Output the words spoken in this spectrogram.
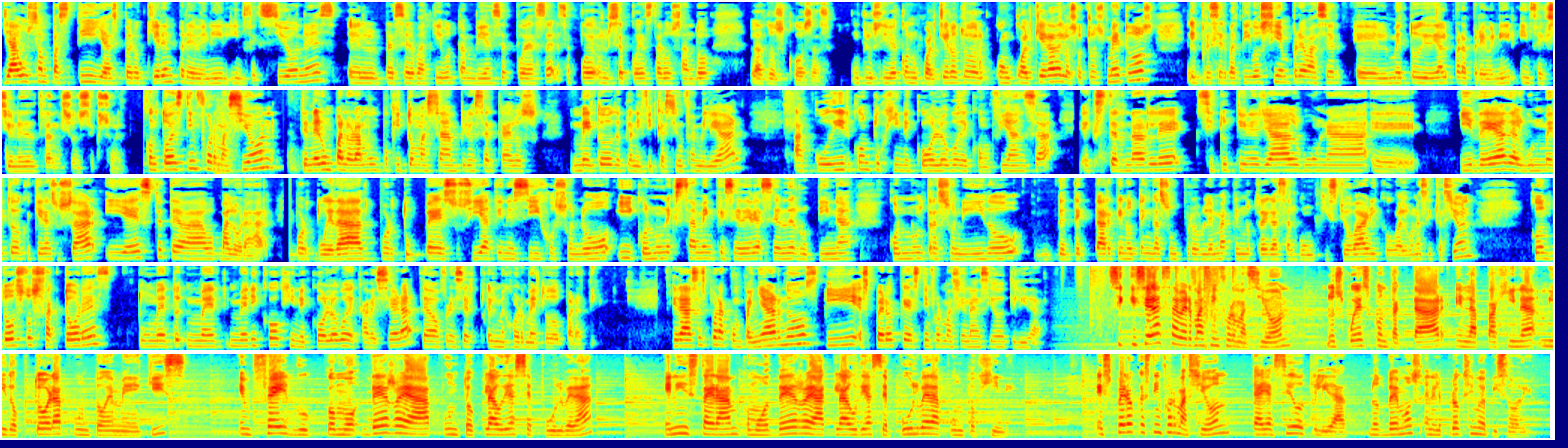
ya usan pastillas, pero quieren prevenir infecciones, el preservativo también se puede hacer, se puede, se puede estar usando las dos cosas. Inclusive con, cualquier otro, con cualquiera de los otros métodos, el preservativo siempre va a ser el método ideal para prevenir infecciones de transmisión sexual. Con toda esta información, tener un panorama un poquito más amplio acerca de los métodos de planificación familiar, acudir con tu ginecólogo de confianza, externarle si tú tienes ya alguna eh, idea de algún método que quieras usar y este te va a valorar por tu edad, por tu peso, si ya tienes hijos o no, y con un examen que se debe hacer de rutina, con un ultrasonido, detectar que no tengas un problema, que no traigas algún quiste ovárico o alguna situación. Con todos estos factores, tu médico ginecólogo de cabecera te va a ofrecer el mejor método para ti. Gracias por acompañarnos y espero que esta información haya sido de utilidad. Si quisieras saber más información, nos puedes contactar en la página midoctora.mx, en Facebook como dra.claudiasepúlveda, en Instagram como draclaudiasepúlveda.gine. Espero que esta información te haya sido de utilidad. Nos vemos en el próximo episodio.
